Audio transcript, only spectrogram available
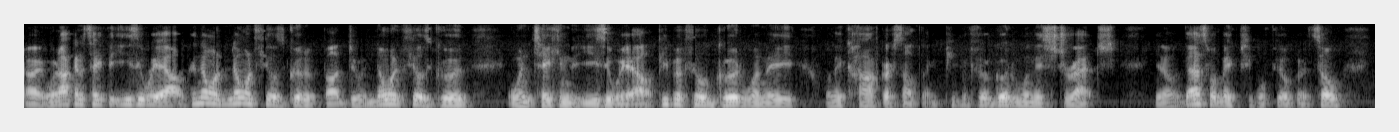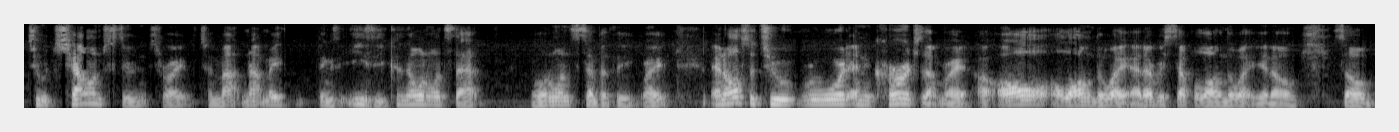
All right, we're not going to take the easy way out because no one no one feels good about doing. No one feels good when taking the easy way out. People feel good when they when they conquer something. People feel good when they stretch. You know, that's what makes people feel good. So to challenge students, right, to not not make things easy because no one wants that. One wants sympathy, right? And also to reward and encourage them, right? All along the way, at every step along the way, you know. So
